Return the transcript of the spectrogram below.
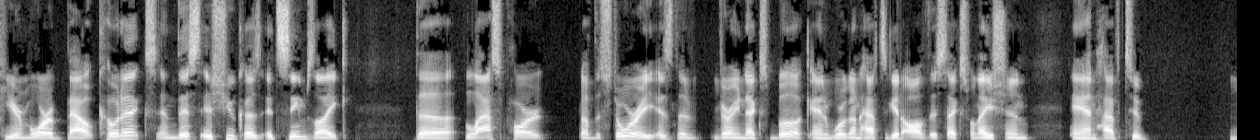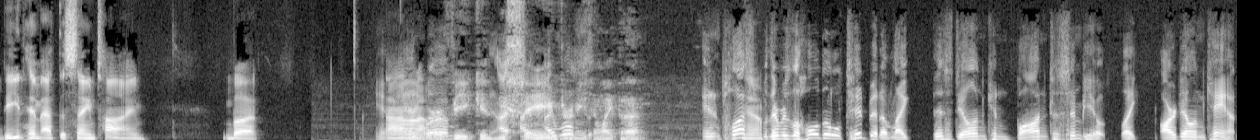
hear more about Codex and this issue because it seems like the last part of the story is the very next book, and we're going to have to get all this explanation and have to beat him at the same time. But Yeah, I don't and, know. Or um, if he could be I- I- I saved or s- anything like that. And plus, Yeah. there was the whole little tidbit of like this Dylan can bond to symbiotes, like our Dylan can't.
